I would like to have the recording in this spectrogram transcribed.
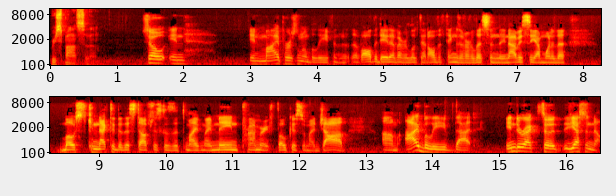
response to them? So in in my personal belief and of all the data I've ever looked at, all the things I've ever listened, and obviously I'm one of the most connected to this stuff just because it's my, my main primary focus of my job. Um, I believe that indirect, so yes and no.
